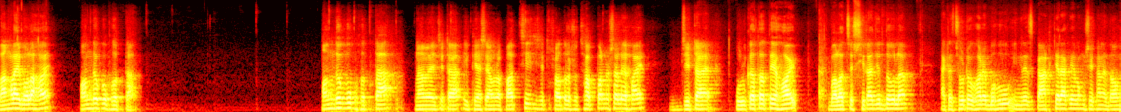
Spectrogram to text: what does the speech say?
বাংলায় বলা হয় অন্ধকূপ হত্যা। অন্ধকূপ হত্যা নামে যেটা ইতিহাসে আমরা পাচ্ছি সেটা সতেরোশো ছাপ্পান্ন সালে হয়, যেটা কলকাতাতে হয়, বলা হচ্ছে সিরাজউদ্দৌলা। একটা ছোট ঘরে বহু ইংরেজকে আটকে রাখে এবং সেখানে দম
